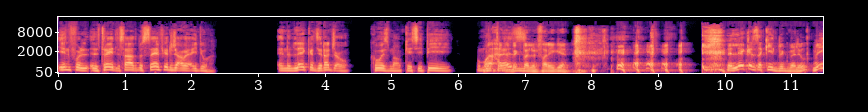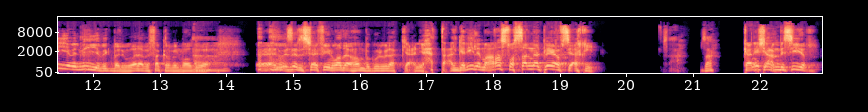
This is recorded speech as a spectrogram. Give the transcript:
ينفوا ال trade اللي صارت بالصيف يرجعوا يعيدوها. إنه الليكرز يرجعوا. كوزما و KCP ما حدا بيقبلوا الفريقين. الليكرز أكيد بيقبلوا. 100% بيقبلوا ولا بفكروا بالموضوع. آه. آه، الويزردز شايفين وضعهم بيقولوا لك يعني حتى على القليلة مع راس وصلنا ال playoffs يا أخي. صح صح. كان إشي. عم بيصير؟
